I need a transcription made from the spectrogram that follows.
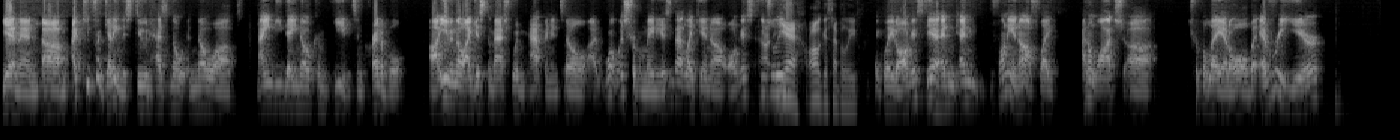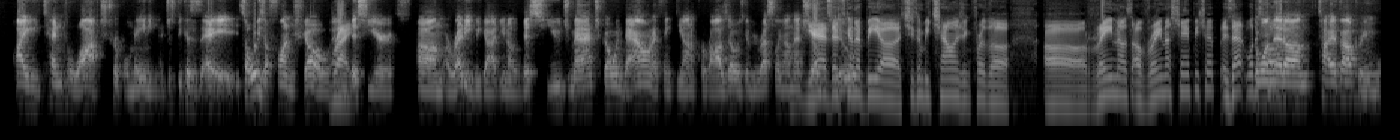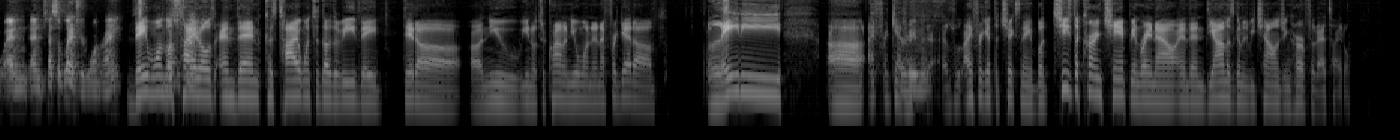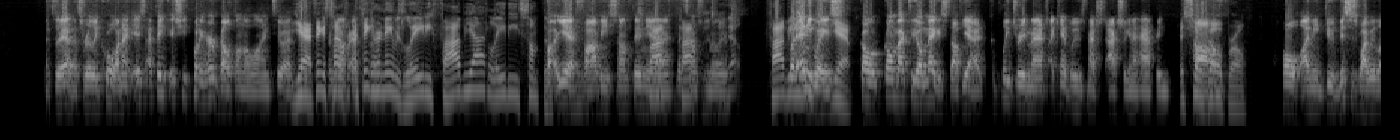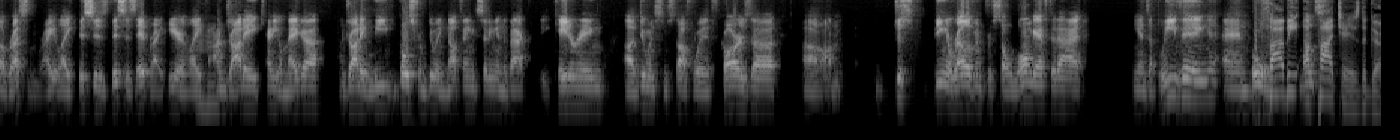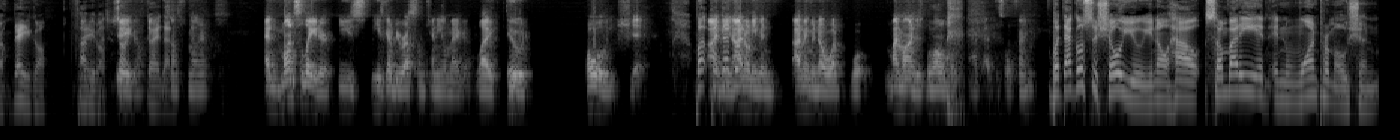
Yeah, man. Um, I keep forgetting this dude has no no uh 90 day no compete. It's incredible. Uh, even though I guess the match wouldn't happen until uh, what was Triple Mania? Isn't that like in uh, August Uh, usually? yeah, August, I believe. like late August. Yeah, and and funny enough, like I don't watch uh AAA at all, but every year I tend to watch Triple Mania just because it's it's always a fun show. And Right. this year, um, already we got you know this huge match going down. I think Deonna Purrazzo is going to be wrestling on that show. Yeah, there's gonna be uh she's gonna be challenging for the uh Reinas of Reinas championship. Is that what the one called? that um Taya Valkyrie and and Tessa Blanchard won, right? they won those Bunch of times. titles, and then because Ty went to WWE, they did a a new, you know, to crown a new one, and I forget, uh, Lady, uh, I forget, Her? I forget the chick's name, but she's the current champion right now, and then Deonna's going to be challenging her for that title. So yeah, that's really cool. And I it's, I think she's putting her belt on the line too. I Yeah, I think it's time. For, I think her name is Lady Fabia, Lady something. Fa- yeah, Fabi something. Yeah, Fa- that Fa- sounds familiar. Fabia. But anyways, yeah, go going back to the Omega stuff. Yeah, complete dream match. I can't believe this match is actually going to happen. it's so um, dope, bro. Whole, I mean, dude, this is why we love wrestling, right? Like this is this is it right here. Like Mhm. Andrade, Kenny Omega. Andrade lead, goes from doing nothing, sitting in the back, catering, uh, doing some stuff with Garza, um, just being irrelevant for so long. After that, he ends up leaving, and boom, Faby Once- Apache is the girl. There you go. There Faby you. Apache. There Sorry, you go. Go ahead, Dale. Sounds familiar. and months later, he's he's gonna be wrestling Kenny Omega. Like, dude, holy shit! But, but I mean, that I don't even I don't even know what, what my mind is blown at, at this whole thing. But that goes to show you, you know, how somebody in, in one promotion,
